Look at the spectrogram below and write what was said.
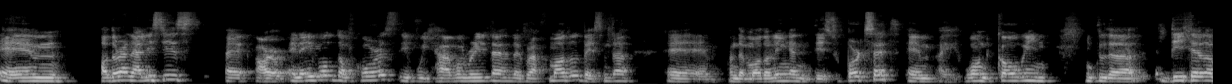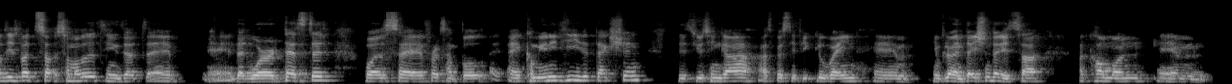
Um, other analyses uh, are enabled, of course, if we have already the, the graph model based on the uh, on the modeling and the support set. Um, I won't go in into the detail of this, but so, some of the things that uh, that were tested was, uh, for example, a community detection is using a, a specific Louvain um, implementation that is a, a common um,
